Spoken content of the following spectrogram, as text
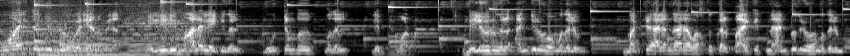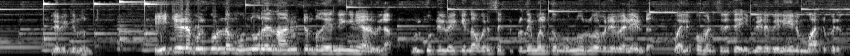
മൂവായിരത്തി അഞ്ഞൂറ് രൂപ വരെയാണ് വില. എൽ ഇ ഡി മാല ലൈറ്റുകൾ നൂറ്റമ്പത് മുതൽ ലഭ്യമാണ്. ബലൂണുകൾ അഞ്ച് രൂപ മുതലും മറ്റ് അലങ്കാര വസ്തുക്കൾ പാക്കറ്റിന് അൻപത് രൂപ മുതലും ലഭിക്കുന്നുണ്ട്. ഈറ്റയുടെ പുൽക്കൂടിന് മുന്നൂറ് നാനൂറ്റമ്പത് എന്നിങ്ങനെയാണ് വില. പുൽക്കൂട്ടിൽ വയ്ക്കുന്ന ഒരു സെറ്റ് പ്രതിമകൾക്ക് മുന്നൂറ് രൂപ വരെ വിലയുണ്ട്. വലിപ്പമനുസരിച്ച് ഇവയുടെ വിലയിലും മാറ്റം വരുന്നു.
